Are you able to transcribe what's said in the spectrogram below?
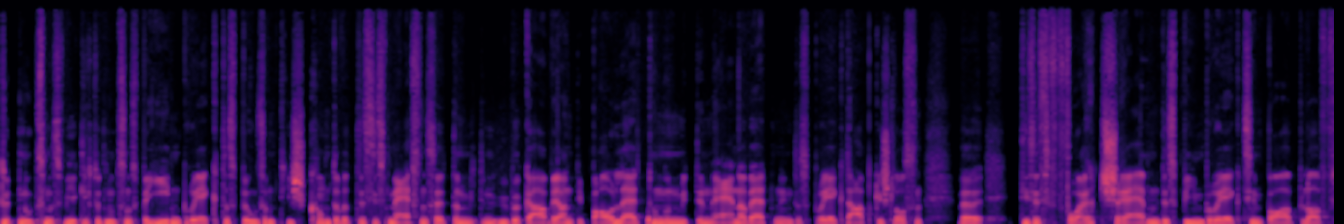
Dort nutzen wir es wirklich, dort nutzen wir es bei jedem Projekt, das bei uns am Tisch kommt, aber das ist meistens halt dann mit den Übergabe an die Bauleitung und mit den Einarbeiten in das Projekt abgeschlossen, weil dieses Fortschreiben des BIM-Projekts im Bauablauf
